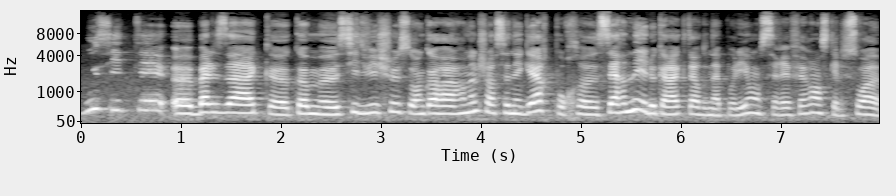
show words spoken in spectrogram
Vous citez euh, Balzac euh, comme euh, Sid Vicious ou encore Arnold Schwarzenegger pour cerner le caractère de Napoléon. Ces références, qu'elles soient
